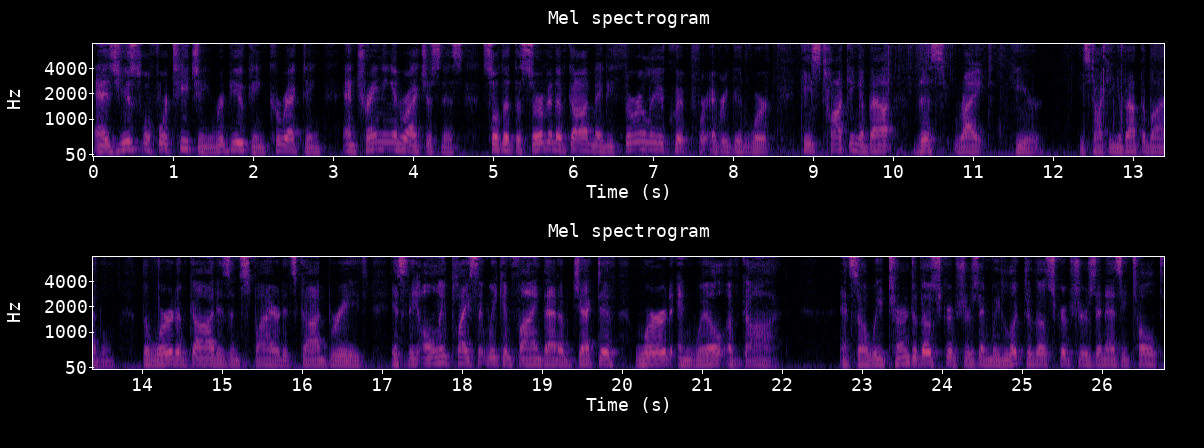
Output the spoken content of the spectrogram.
and is useful for teaching, rebuking, correcting, and training in righteousness, so that the servant of God may be thoroughly equipped for every good work. He's talking about this right here. He's talking about the Bible. The Word of God is inspired, it's God breathed. It's the only place that we can find that objective Word and will of God. And so we turn to those scriptures and we look to those scriptures. And as he told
